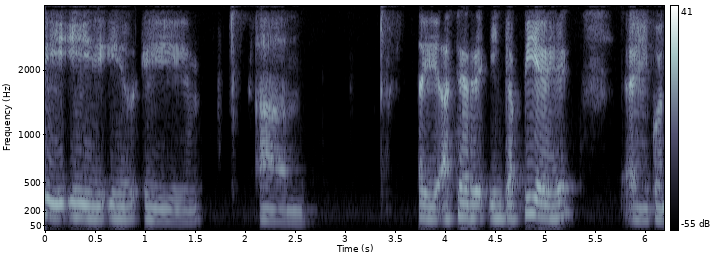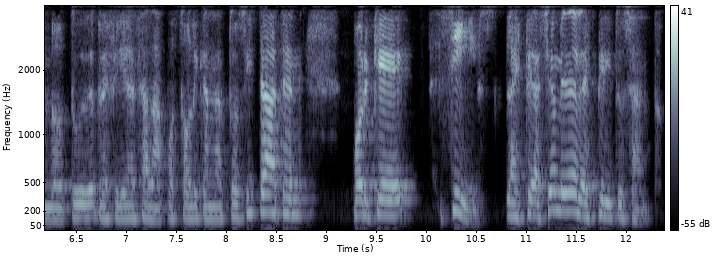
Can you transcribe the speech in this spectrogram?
y, hacer hincapié eh, cuando tú referías a la apostólica en la porque sí, la inspiración viene del Espíritu Santo.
